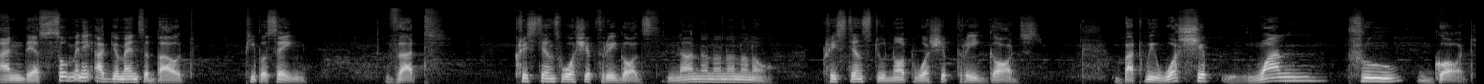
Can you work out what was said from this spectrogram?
And there are so many arguments about people saying that Christians worship three gods. No, no, no, no, no, no. Christians do not worship three gods, but we worship one true God.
